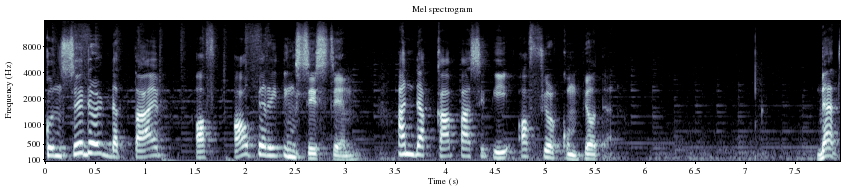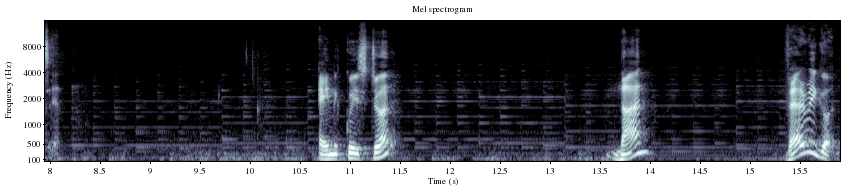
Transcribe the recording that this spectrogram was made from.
consider the type of operating system and the capacity of your computer. That's it. Any question? None? Very good.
